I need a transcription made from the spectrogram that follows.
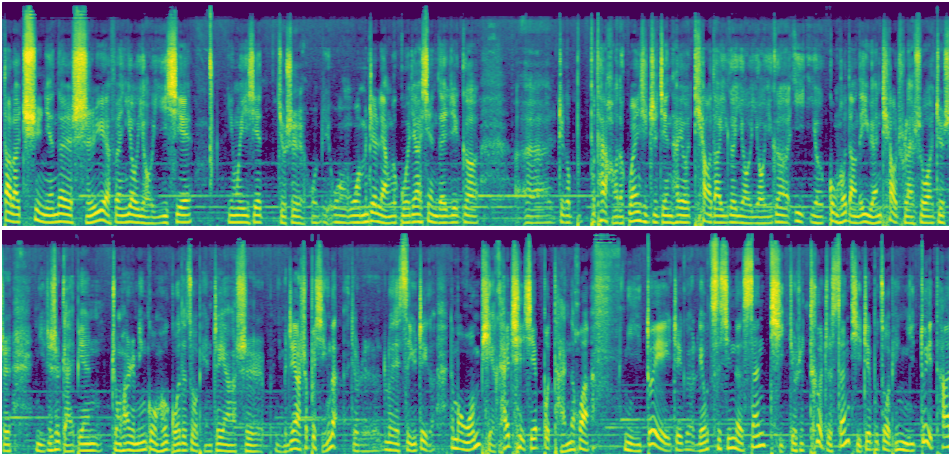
到了去年的十月份，又有一些，因为一些就是我我我们这两个国家现在这个。呃，这个不不太好的关系之间，他又跳到一个有有一个议有共和党的议员跳出来说，就是你这是改编中华人民共和国的作品，这样是你们这样是不行的，就是类似于这个。那么我们撇开这些不谈的话，你对这个刘慈欣的《三体》就是特指《三体》这部作品，你对他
